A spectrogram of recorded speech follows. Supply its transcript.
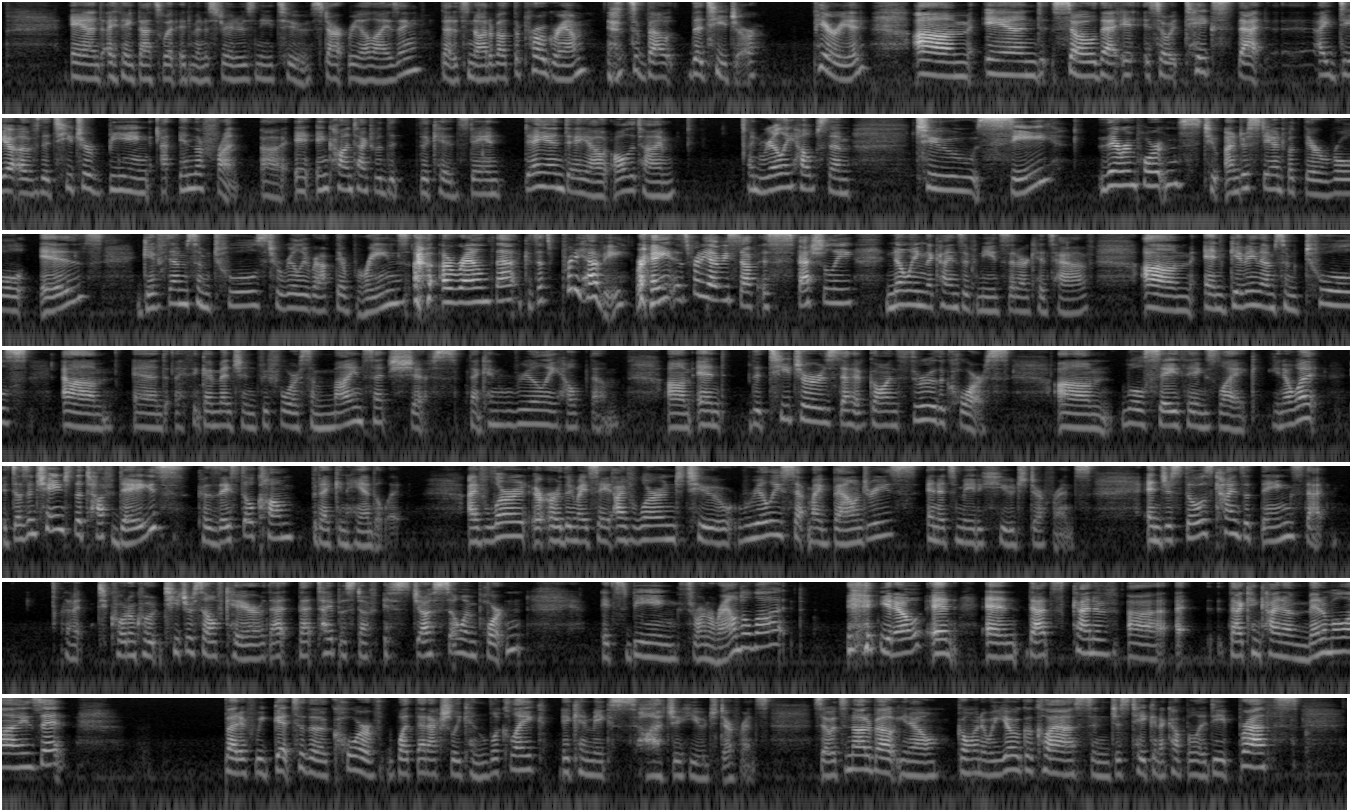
And I think that's what administrators need to start realizing that it's not about the program, it's about the teacher period. Um, and so that it so it takes that idea of the teacher being in the front, uh, in, in, contact with the, the kids day in day in day out all the time, and really helps them to see their importance, to understand what their role is, give them some tools to really wrap their brains around that because that's pretty heavy, right? It's pretty heavy stuff, especially knowing the kinds of needs that our kids have um, and giving them some tools. Um, and I think I mentioned before some mindset shifts that can really help them. Um, and the teachers that have gone through the course um, will say things like, you know what? It doesn't change the tough days because they still come, but I can handle it. I've learned, or they might say, I've learned to really set my boundaries and it's made a huge difference. And just those kinds of things that, that quote unquote teacher self care, that, that type of stuff is just so important. It's being thrown around a lot, you know, and, and that's kind of, uh, that can kind of minimalize it but if we get to the core of what that actually can look like, it can make such a huge difference. So it's not about, you know, going to a yoga class and just taking a couple of deep breaths.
